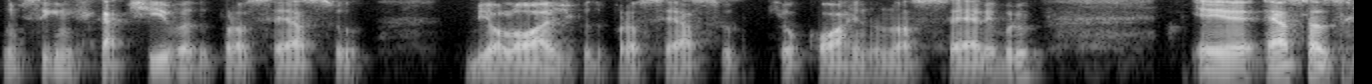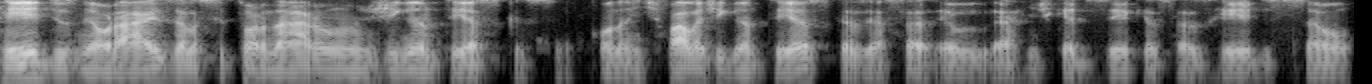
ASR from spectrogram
muito significativa do processo biológico, do processo que ocorre no nosso cérebro. E essas redes neurais elas se tornaram gigantescas. Quando a gente fala gigantescas, essa, eu, a gente quer dizer que essas redes são,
